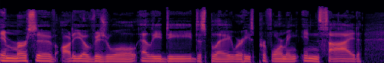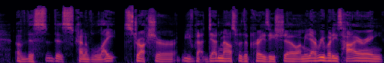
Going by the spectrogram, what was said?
immersive audio-visual LED display where he's performing inside of this this kind of light structure. You've got Deadmau5 with a crazy show. I mean, everybody's hiring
